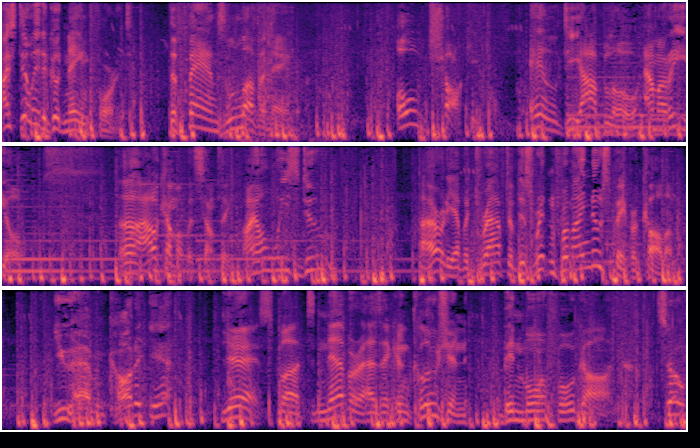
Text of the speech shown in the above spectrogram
I still need a good name for it. The fans love a name. Old Chalky. El Diablo Amarillo. Uh, I'll come up with something. I always do. I already have a draft of this written for my newspaper column. You haven't caught it yet? Yes, but never has a conclusion been more foregone. So,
